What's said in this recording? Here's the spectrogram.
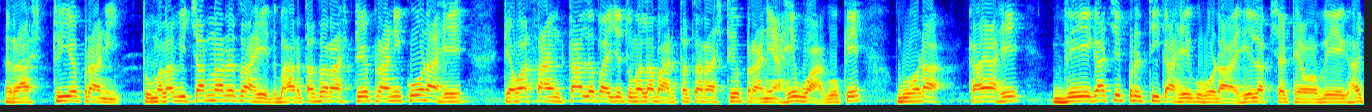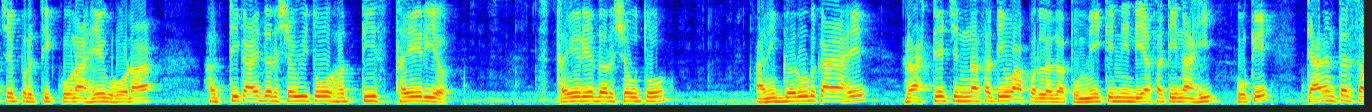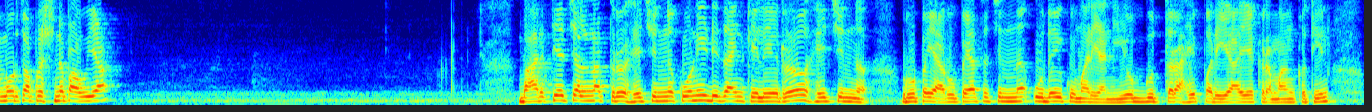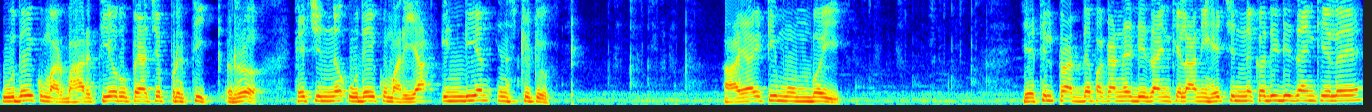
राष्ट्रीय प्राणी. तुम्हाला विचारणारच आहेत भारताचा राष्ट्रीय प्राणी कोण आहे? तेव्हा सांगता आलं पाहिजे तुम्हाला भारताचा राष्ट्रीय प्राणी आहे वाघ ओके? घोडा काय आहे? वेगाचे प्रतीक आहे घोडा. हे लक्षात ठेवा वेगाचे प्रतीक कोण आहे? घोडा. हत्ती काय दर्शवितो? हत्ती स्थैर्य. स्थैर्य दर्शवतो. आणि गरुड काय आहे? राष्ट्रीय चिन्हासाठी वापरला जातो. मेक इन इंडियासाठी नाही ओके? त्यानंतर समोरचा प्रश्न पाहूया. भारतीय चलनात र हे चिन्ह कोणी डिझाईन केले? र हे चिन्ह. रुपया. रुपयाचं चिन्ह उदय कुमार यांनी. योग्य उत्तर आहे पर्याय क्रमांक तीन. उदय कुमार भारतीय रुपयाचे प्रतीक. र हे चिन्ह उदय कुमार या Indian institute. I I T Mumbai येथील प्राध्यापकांनी डिझाईन केलं आणि हे चिन्ह कधी डिझाईन केलंय?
